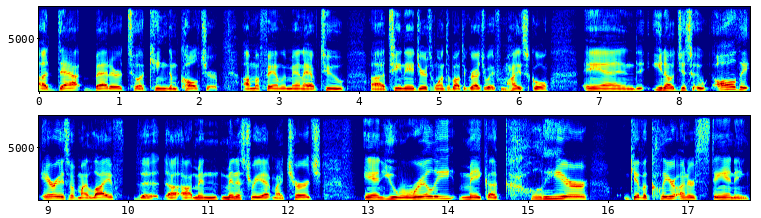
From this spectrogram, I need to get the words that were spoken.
adapt better to a kingdom culture. I'm a family man. I have two uh, teenagers. One's about to graduate from high school, and you know, just all the areas of my life. The uh, I'm in ministry at my church, and you really make a clear give a clear understanding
